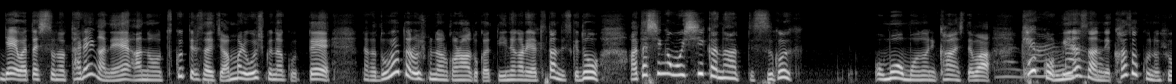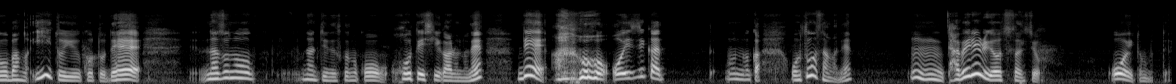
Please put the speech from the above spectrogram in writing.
で、私、そのタレがね、あの、作ってる最中あんまり美味しくなくって、なんかどうやったら美味しくなるかなとかって言いながらやってたんですけど、私が美味しいかなってすごい思うものに関しては、結構皆さんね、家族の評判がいいということで、謎の、なんていうんですか、こう、方程式があるのね。で、あの、美味しかった、なんか、お父さんがね、うんうん、食べれるよって言ったんですよ。おいと思って。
